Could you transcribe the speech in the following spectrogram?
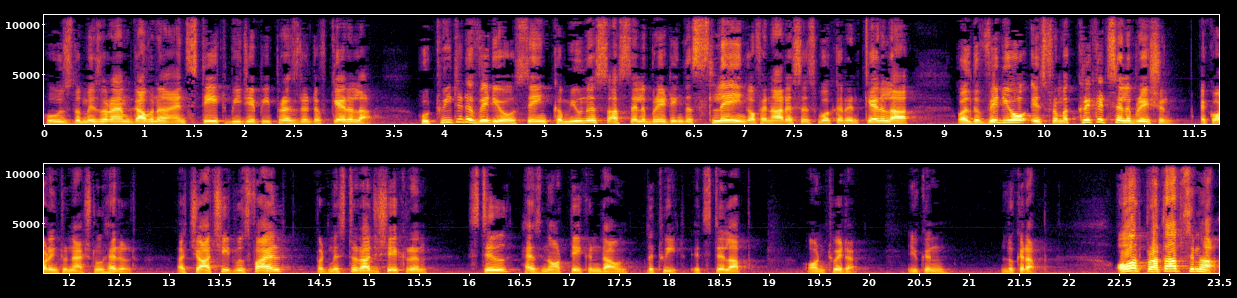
who's the Mizoram governor and state BJP president of Kerala, who tweeted a video saying communists are celebrating the slaying of an RSS worker in Kerala, while the video is from a cricket celebration, according to National Herald. A charge sheet was filed, but Mr. Rajashekharan still has not taken down the tweet. It's still up on Twitter. You can look it up. Or Pratap Simha,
